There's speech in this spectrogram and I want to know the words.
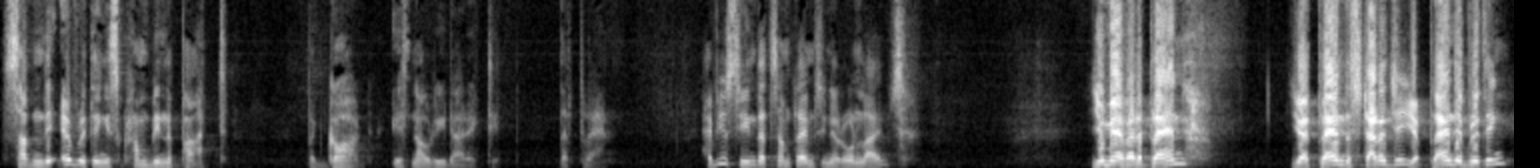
Suddenly everything is crumbling apart. But God is now redirecting that plan. Have you seen that sometimes in your own lives? You may have had a plan, you had planned the strategy, you had planned everything,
